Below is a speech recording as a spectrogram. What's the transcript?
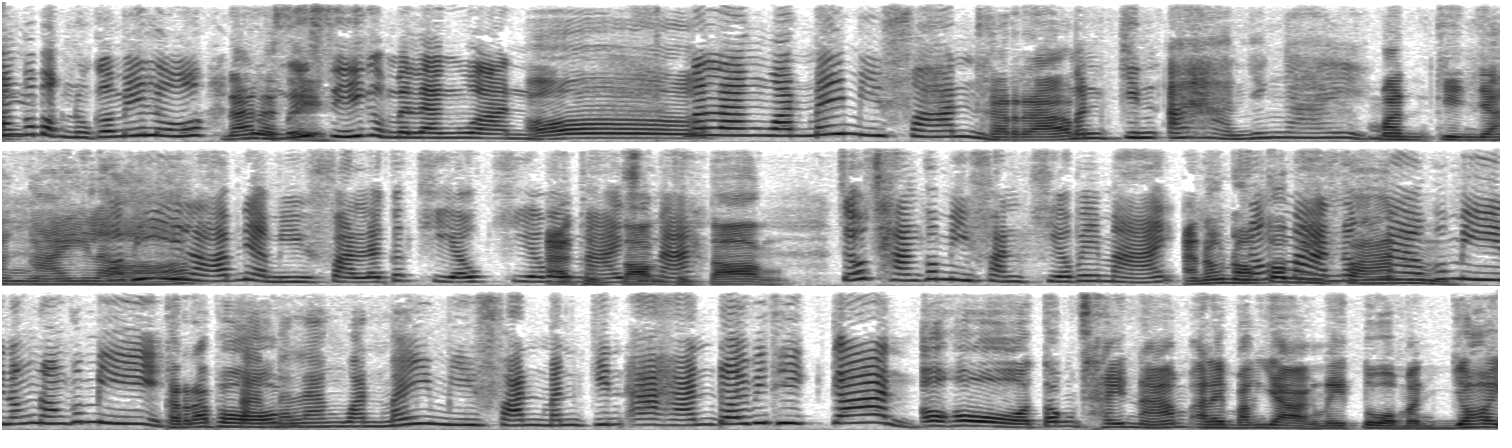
องๆก็บอกหนูก็ไม่รู้นั่นหนูน่ะสิไม่ซีกับแมลงวันอ๋อแมลงวันไม่มีฟันครับมันกินอาหารยังไง มันกินยังไงเหรอเพราะพี่ยีราฟเนี่ยมีฟันแล้วก็เคี้ยวเคี้ยวใบอะถูไม้กต้อใช่งไหมถูกต้องเจ้าช้างก็มีฟันเคี้ยวใบไม้อะน้องๆก็หมีมาน้องฟันแมวก็มีน้องๆก็มีครับผแต่มแมลงวันไม่มีฟันมันกินอาหารโดยวิธีการ โอ้โห ต้องใช้น้ำอะไรบางอย่างในตัวมันย่อย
